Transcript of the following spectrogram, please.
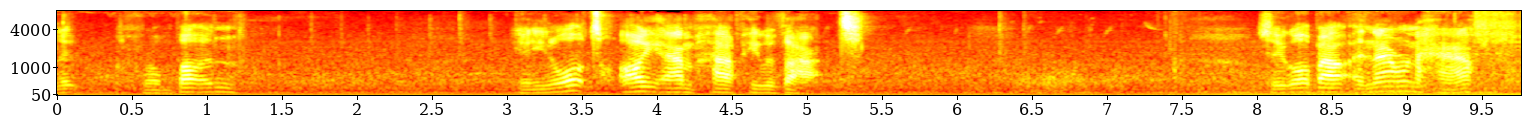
Nope, wrong button. Yeah, you know what? I am happy with that. So you've got about an hour and a half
